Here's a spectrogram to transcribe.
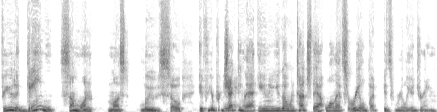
for you to gain, someone must lose. So if you're projecting yeah. that, you you go and touch that, well, that's real, but it's really a dream.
